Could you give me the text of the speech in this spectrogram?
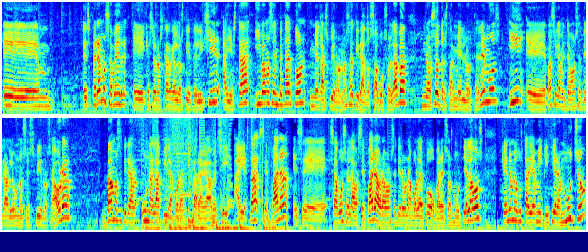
eh Esperamos a ver eh, que se nos carguen los 10 de Elixir, ahí está. Y vamos a empezar con Megaspirro, nos ha tirado Sabueso Lava Nosotros también los tenemos. Y eh, básicamente vamos a tirarle unos esbirros ahora. Vamos a tirar una lápida por aquí para a ver si... Ahí está, se para, ese Sabueso Lava se para. Ahora vamos a tirar una bola de fuego para esos murciélagos Que no me gustaría a mí que hicieran mucho.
